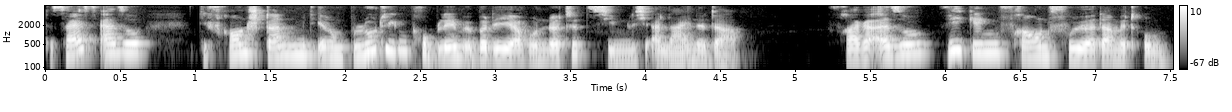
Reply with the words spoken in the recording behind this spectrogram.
Das heißt also, die Frauen standen mit ihrem blutigen Problem über die Jahrhunderte ziemlich alleine da. Frage also, wie gingen Frauen früher damit um?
